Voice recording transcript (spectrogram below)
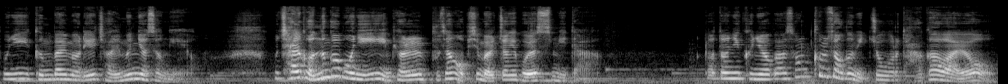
보니 금발머리의 젊은 여성이에요. 뭐 잘 걷는 거 보니 별 부상 없이 멀쩡해 보였습니다. 그러더니 그녀가 성큼성큼 이쪽으로 다가와요.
